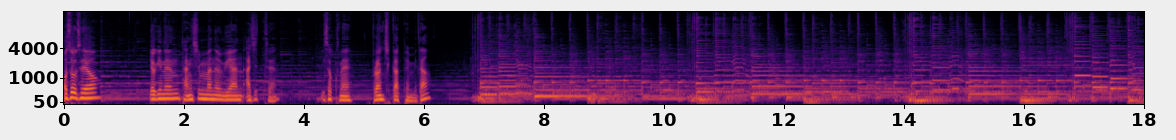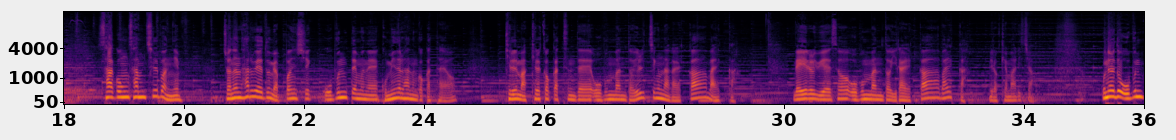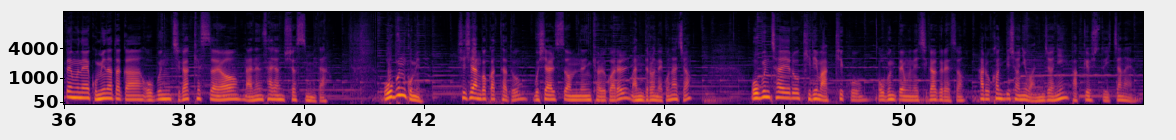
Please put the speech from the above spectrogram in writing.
어서 오세요. 여기는 당신만을 위한 아지트 이석훈의 브런치 카페입니다. 4037번님, 저는 하루에도 몇 번씩 5분 때문에 고민을 하는 것 같아요. 길 막힐 것 같은데 5분만 더 일찍 나갈까 말까. 내일을 위해서 5분만 더 일할까 말까. 이렇게 말이죠. 오늘도 5분 때문에 고민하다가 5분 지각했어요. 라는 사연 주셨습니다. 5분 고민. 시시한 것 같아도 무시할 수 없는 결과를 만들어내곤 하죠. 5분 차이로 길이 막히고 5분 때문에 지각을 해서 하루 컨디션이 완전히 바뀔 수도 있잖아요.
